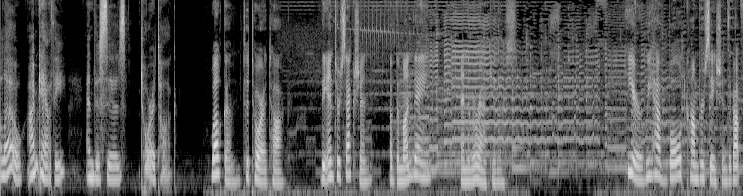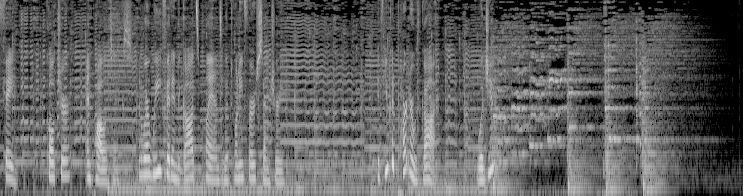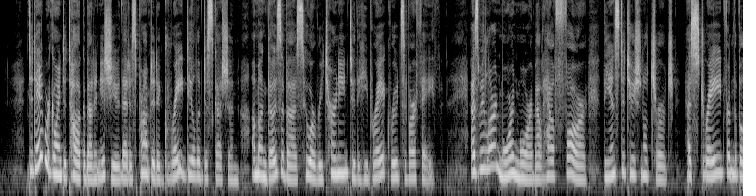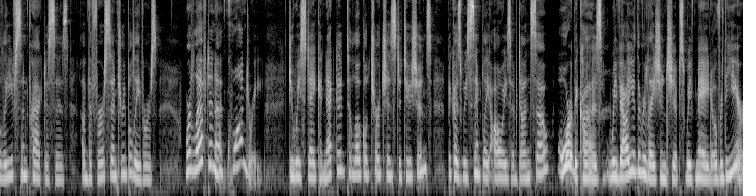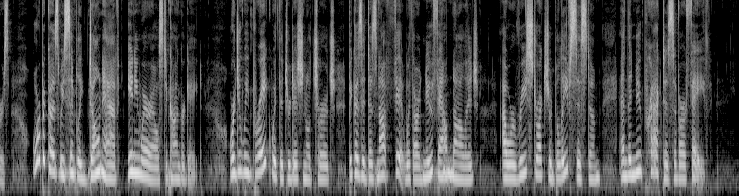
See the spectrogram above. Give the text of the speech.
Hello, I'm Kathy, and this is Torah Talk. Welcome to Torah Talk, the intersection of the mundane and the miraculous. Here we have bold conversations about faith, culture, and politics, and where we fit into God's plans in the 21st century. If you could partner with God, would you? Going to talk about an issue that has prompted a great deal of discussion among those of us who are returning to the Hebraic roots of our faith. As we learn more and more about how far the institutional church has strayed from the beliefs and practices of the first century believers, we're left in a quandary. Do we stay connected to local church institutions because we simply always have done so, or because we value the relationships we've made over the years? Or because we simply don't have anywhere else to congregate? Or do we break with the traditional church because it does not fit with our newfound knowledge, our restructured belief system, and the new practice of our faith?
